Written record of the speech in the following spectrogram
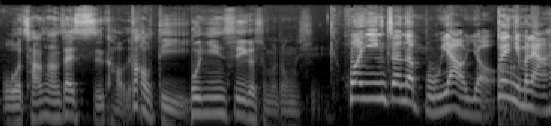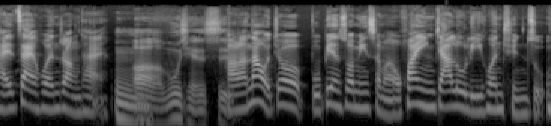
我常常在思考的，到底婚姻是一个什么东西？婚姻真的不要有，所以你们俩还在婚状态？嗯啊，目前是。好了，那我就不便说明什么，我欢迎加入离婚群组。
